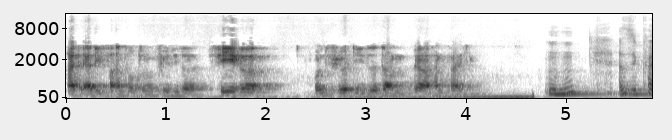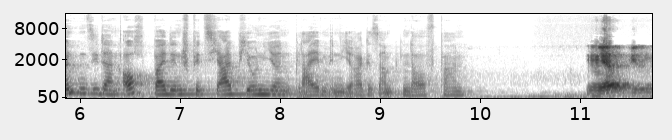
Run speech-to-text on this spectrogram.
hat er die Verantwortung für diese Fähre und führt diese dann per Handzeichen. Mhm. Also könnten Sie dann auch bei den Spezialpionieren bleiben in Ihrer gesamten Laufbahn? Ja, wir sind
